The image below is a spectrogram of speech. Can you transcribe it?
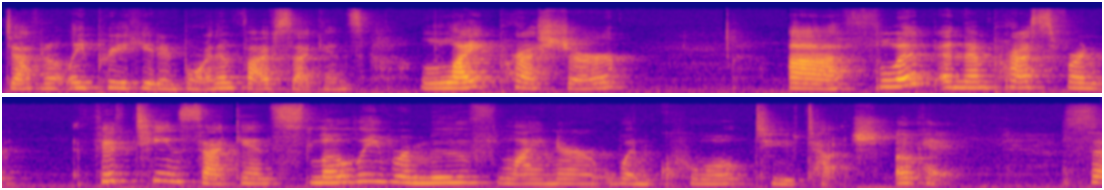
definitely preheated more than five seconds. Light pressure, uh, flip and then press for 15 seconds. Slowly remove liner when cool to touch. Okay, so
